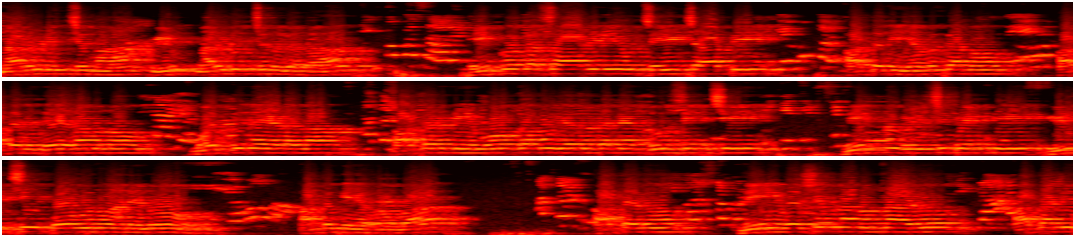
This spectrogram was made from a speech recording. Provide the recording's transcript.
నరుడిచ్చిన? నరుడిచ్చును కదా. ఇంకొకసారి నీవు చేయి చాపి అతని ఎముకను అతని దేహమును మొత్తిన ఎడల అతడు నీ మోకము ఎదుటనే దూషించి నిన్ను విడిచిపెట్టి విడిచిపోవును అనెను. అందుకే అతడు నీ వశంలోనున్నాడు అతని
